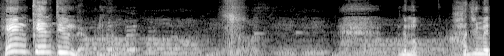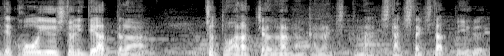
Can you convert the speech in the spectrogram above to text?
偏見って言うんだよ。でも、初めてこういう人に出会ったら、ちょっと笑っちゃうな、なんかな、きっとな、来た来た来たっていう。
